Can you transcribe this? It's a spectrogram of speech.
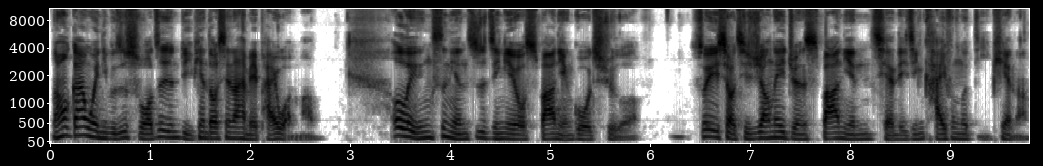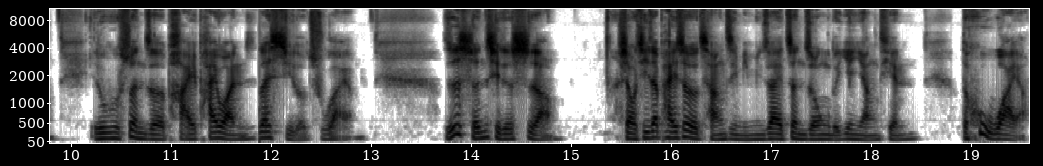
然后刚刚维尼不是说这张底片到现在还没拍完吗？二零零四年至今也有十八年过去了，所以小齐就将那卷十八年前已经开封的底片啊，一路顺着拍，拍完再洗了出来啊。只是神奇的是啊，小齐在拍摄的场景明明在正中午的艳阳天的户外啊。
